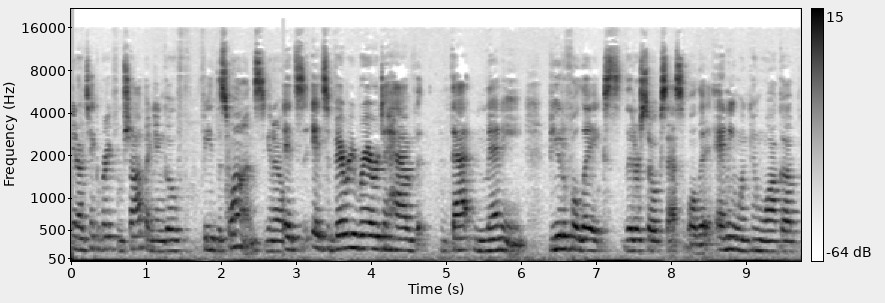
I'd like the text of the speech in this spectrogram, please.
you know, take a break from shopping and go feed the swans? You know, it's it's very rare to have that many beautiful lakes that are so accessible that anyone can walk up,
